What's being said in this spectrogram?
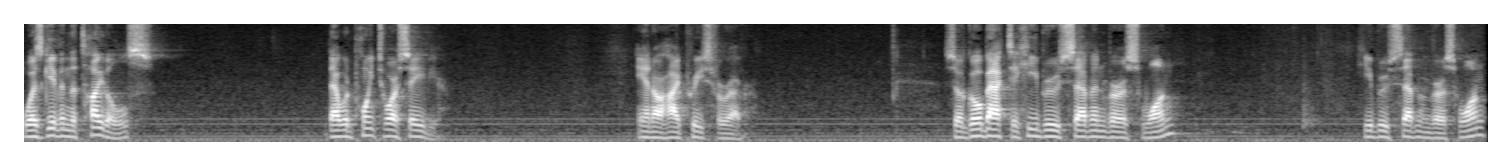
was given the titles that would point to our Savior and our high priest forever. So go back to Hebrews 7, verse 1. Hebrews 7, verse 1.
